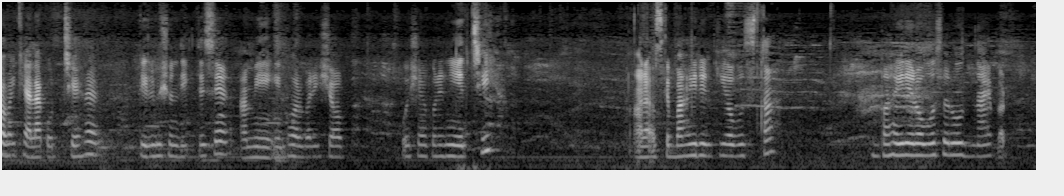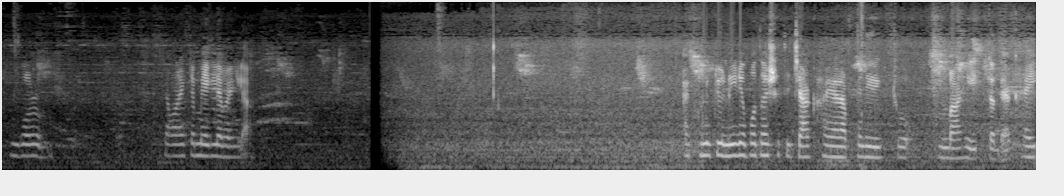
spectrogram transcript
সবাই খেলা করছে হ্যাঁ টেলিভিশন দেখতেছে, আমি ঘর বাড়ি সব পরিষ্কার করে নিয়েছি। আর আজকে বাহিরের কি অবস্থা? বাহিরের অবস্থা রোদ নাই বাট গরম। কেমন একটা মেঘলা মেঘলা। এখন একটু নিরাপদার সাথে চা খাই আর আপনাদের একটু বাহিরটা দেখাই।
